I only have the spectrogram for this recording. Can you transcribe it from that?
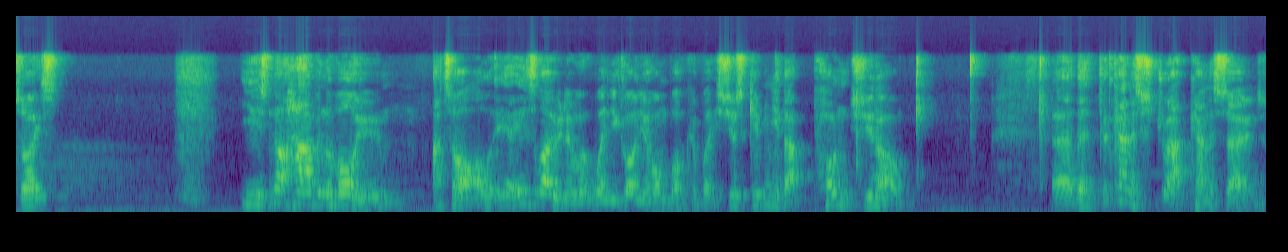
So it's it's not having the volume at all. It is louder when you go on your humbucker, but it's just giving you that punch, you know. Uh, the, the kind of strat kind of sound.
